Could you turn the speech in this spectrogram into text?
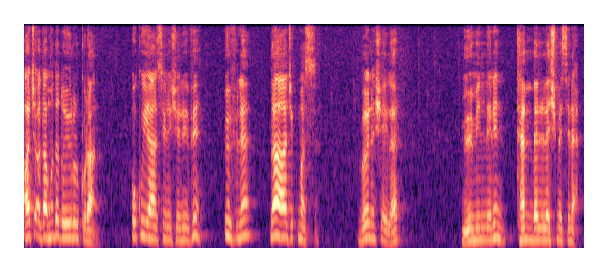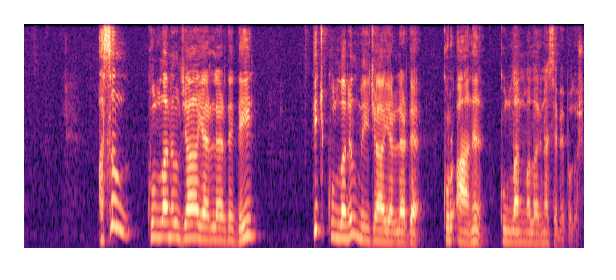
aç adamı da doyurur Kur'an. Oku Yasin-i Şerif'i üfle daha acıkmazsın. Böyle şeyler müminlerin tembelleşmesine, asıl kullanılacağı yerlerde değil, hiç kullanılmayacağı yerlerde Kur'an'ı kullanmalarına sebep olur.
